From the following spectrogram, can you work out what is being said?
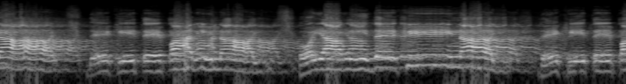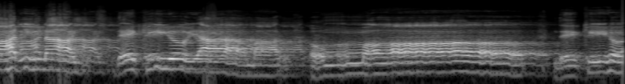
নাই, দেখিতে পারি নাই। ওই আমি দেখি নাই, দেখিতে পারি নাই। দেখিও আমার দেখিও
